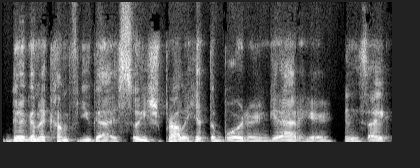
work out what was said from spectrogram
they're gonna come for you guys. So you should probably hit the border and get out of here. And he's like,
